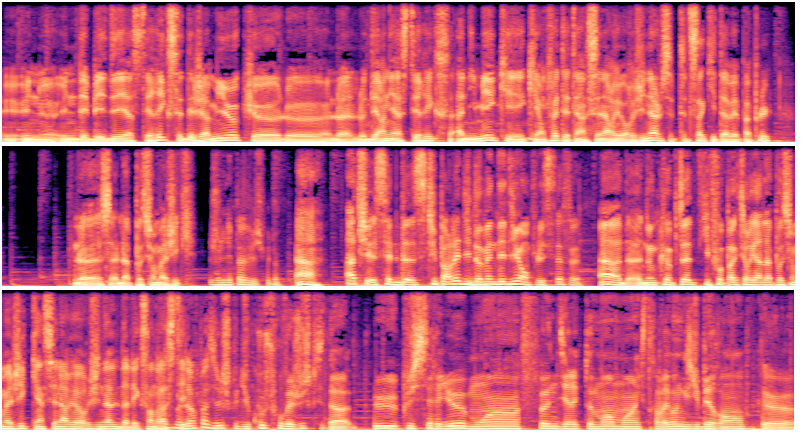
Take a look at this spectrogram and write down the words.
une, une des BD Astérix, c'est déjà mieux que le, le, le dernier Astérix animé qui, qui en fait était un scénario original. C'est peut-être ça qui t'avait pas plu. Le, la potion magique. Je ne l'ai pas vu celui-là. Ah, ah tu, c'est le, tu parlais du domaine des dieux en plus. Tout à fait. Ah, donc euh, peut-être qu'il faut pas que tu regardes la potion magique, qui est un scénario original d'Alexandre Astier. dérange pas, c'est juste que du coup, je trouvais juste que c'était plus, plus sérieux, moins fun directement, moins extravagant, exubérant que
